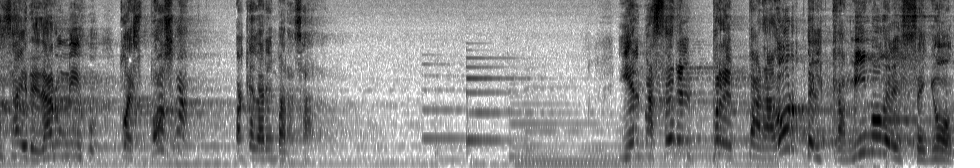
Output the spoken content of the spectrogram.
vas a heredar un hijo, tu esposa va a quedar embarazada. Y él va a ser el preparador del camino del Señor.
